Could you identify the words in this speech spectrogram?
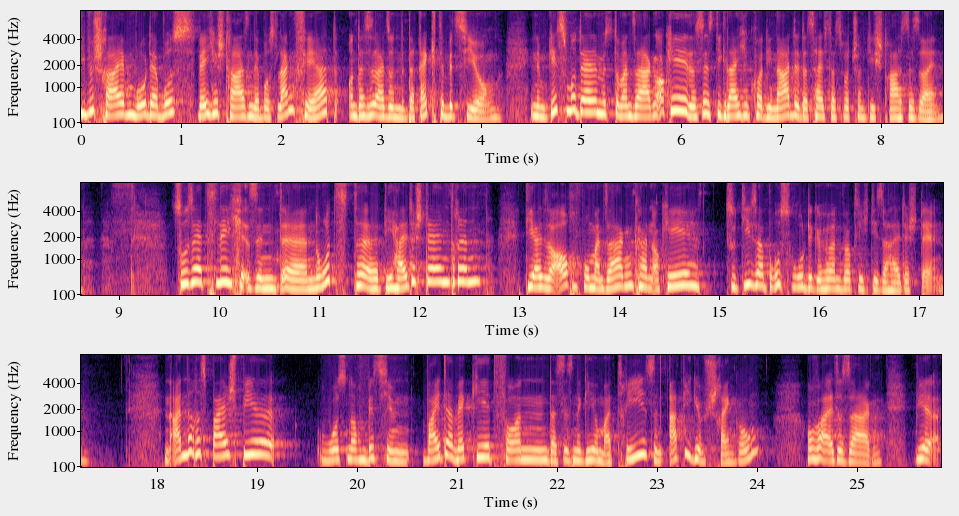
die beschreiben, wo der Bus, welche Straßen der Bus langfährt. Und das ist also eine direkte Beziehung. In einem GIS-Modell müsste man sagen, okay, das ist die gleiche Koordinate, das heißt, das wird schon die Straße sein. Zusätzlich sind äh, Notes, äh, die Haltestellen drin, die also auch, wo man sagen kann, okay, zu dieser Busroute gehören wirklich diese Haltestellen. Ein anderes Beispiel, wo es noch ein bisschen weiter weggeht von, das ist eine Geometrie, sind abbiege Beschränkungen, wo wir also sagen, wir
